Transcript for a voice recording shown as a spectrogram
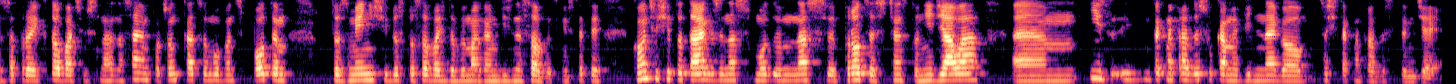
zaprojektować już na, na samym początku, a co mówiąc potem to zmienić i dostosować do wymagań biznesowych. Niestety kończy się to tak, że nasz, nasz proces często nie działa, i, tak naprawdę szukamy winnego, co się tak naprawdę z tym dzieje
